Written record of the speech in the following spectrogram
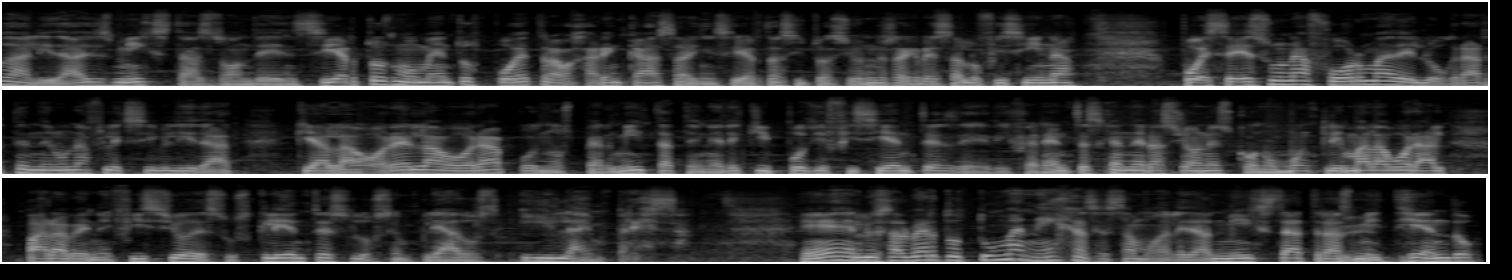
modalidades mixtas, donde en ciertos momentos puede trabajar en casa y en ciertas situaciones regresa a la oficina, pues es una forma de lograr tener una flexibilidad que a la hora de la hora pues nos permita tener equipos eficientes de diferentes generaciones con un buen clima laboral para beneficio de sus clientes, los empleados y la empresa. Eh, Luis Alberto, tú manejas esa modalidad mixta, transmitiendo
